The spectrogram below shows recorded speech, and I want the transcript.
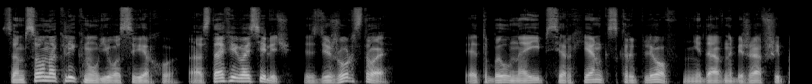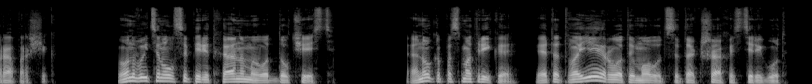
Самсон окликнул его сверху. «Астафий Васильевич, с дежурства?» Это был Наиб Серхенг Скрыплев, недавно бежавший прапорщик. Он вытянулся перед ханом и отдал честь. «А ну-ка посмотри-ка, это твоей роты молодцы так шах остерегут?»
